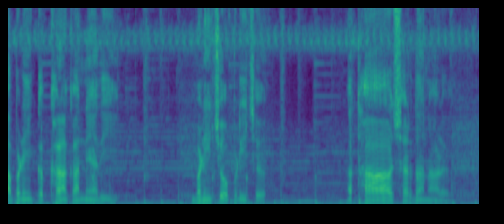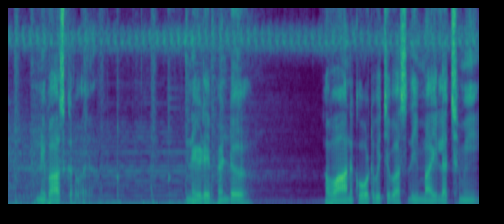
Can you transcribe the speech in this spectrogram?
ਆਪਣੀ ਕੱਖਾਂ ਕਾਨਿਆਂ ਦੀ ਬਣੀ ਝੋਪੜੀ 'ਚ ਅਥਾਹ ਸ਼ਰਧਾ ਨਾਲ ਨਿਵਾਸ ਕਰਵਾਇਆ। ਨੇੜੇ ਪਿੰਡ ਅਵਾਨਕੋਟ ਵਿੱਚ ਵਸਦੀ ਮਾਈ ਲక్ష్ਮੀ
